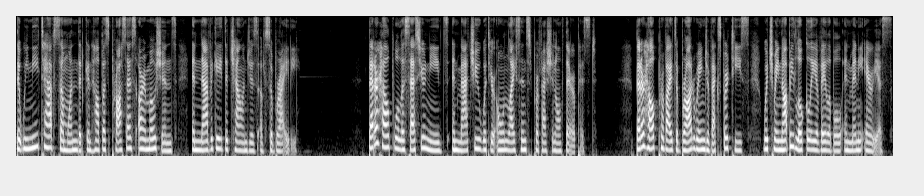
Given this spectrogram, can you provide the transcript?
that we need to have someone that can help us process our emotions and navigate the challenges of sobriety. BetterHelp will assess your needs and match you with your own licensed professional therapist. BetterHelp provides a broad range of expertise which may not be locally available in many areas.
